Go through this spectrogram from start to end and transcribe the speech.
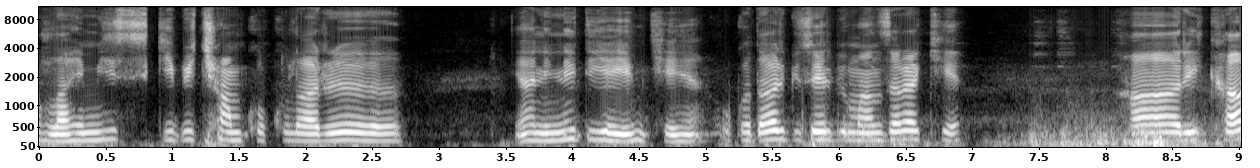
Vallahi mis gibi çam kokuları. Yani ne diyeyim ki? O kadar güzel bir manzara ki. Harika,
